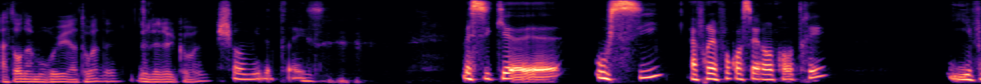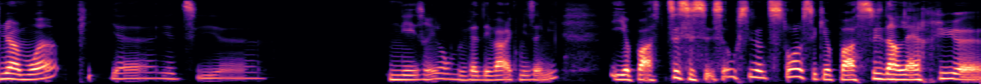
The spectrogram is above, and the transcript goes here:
à ton amoureux et à toi de, de Leonard Cohen? Show me the place. Mais c'est que euh, aussi, la première fois qu'on s'est rencontrés, il est venu à moi, puis euh, il a dit euh, une niaiserie, on buvait des verres avec mes amis. Il a passé, tu sais, c'est- ça aussi notre histoire, c'est qu'il a passé dans la rue. euh,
